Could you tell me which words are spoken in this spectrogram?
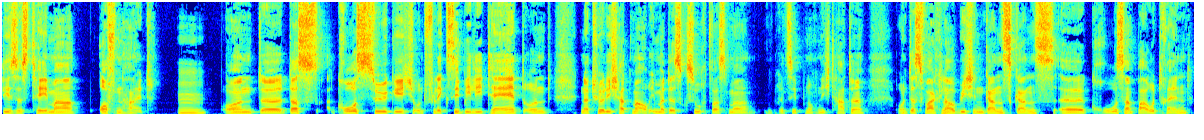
dieses Thema Offenheit. Mhm. Und äh, das großzügig und Flexibilität. Und natürlich hat man auch immer das gesucht, was man im Prinzip noch nicht hatte. Und das war, glaube ich, ein ganz, ganz äh, großer Bautrend.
